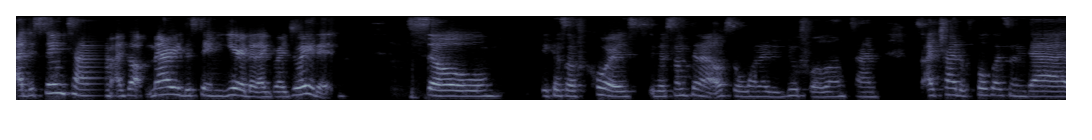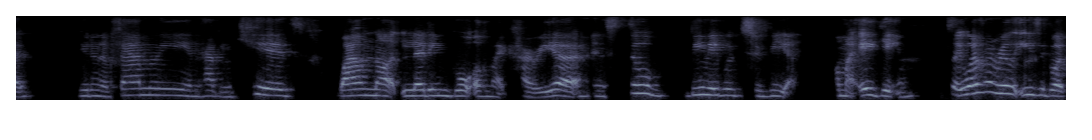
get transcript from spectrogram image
at the same time, I got married the same year that I graduated. So, because of course, it was something I also wanted to do for a long time. So I tried to focus on that, building a family and having kids while not letting go of my career and still being able to be on my A game. So it wasn't really easy, but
